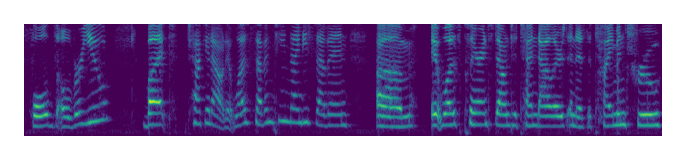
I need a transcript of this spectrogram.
folds over you. But check it out. It was $17.97. Um, it was clearance down to $10 and it's a Time and Tru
